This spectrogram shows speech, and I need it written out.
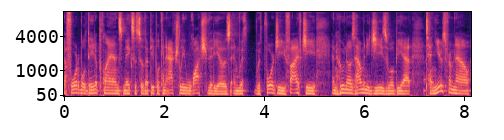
affordable data plans makes it so that people can actually watch videos. And with, with 4G, 5G, and who knows how many Gs we'll be at 10 years from now,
